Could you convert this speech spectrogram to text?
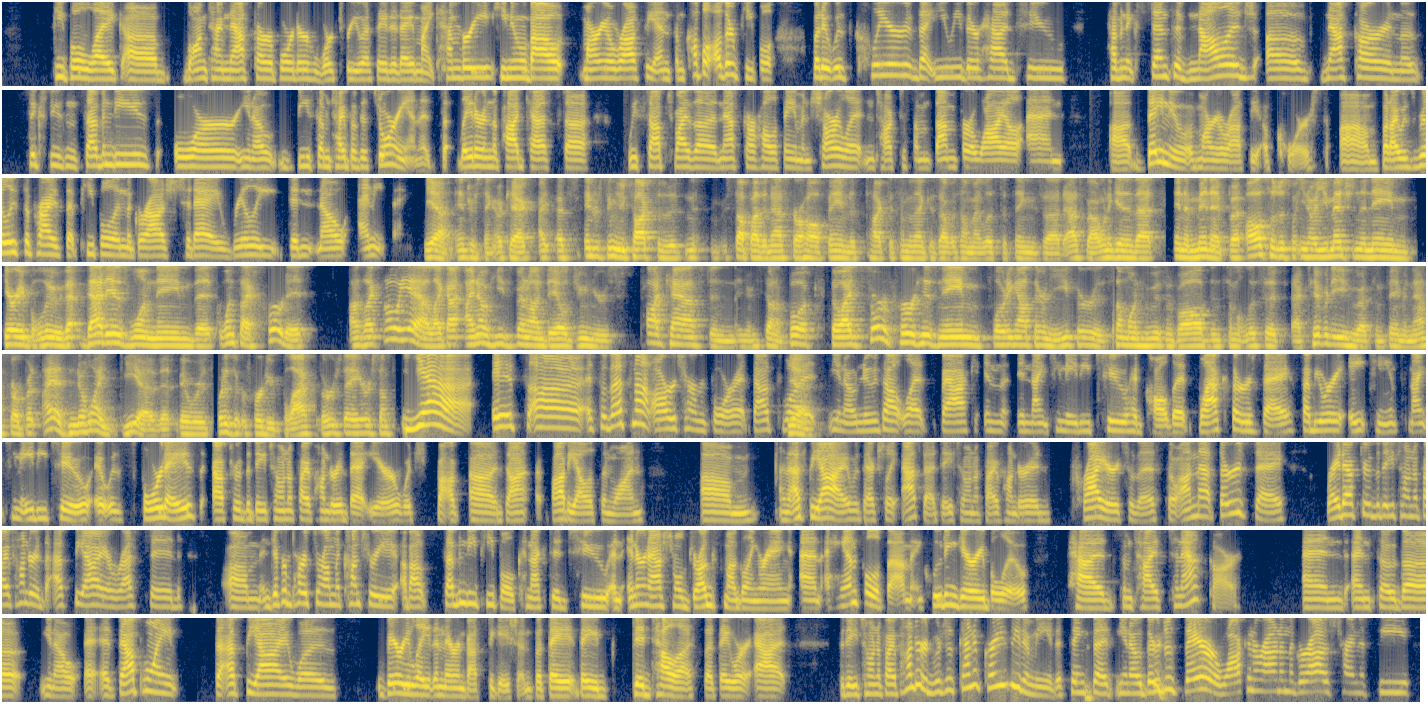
people like a longtime NASCAR reporter who worked for USA Today, Mike Hembree. He knew about Mario Rossi and some couple other people, but it was clear that you either had to have an extensive knowledge of NASCAR in the 60s and 70s or, you know, be some type of historian. It's later in the podcast. Uh, we stopped by the NASCAR Hall of Fame in Charlotte and talked to some of them for a while. And uh, they knew of Mario Rossi, of course. Um, but I was really surprised that people in the garage today really didn't know anything. Yeah, interesting. Okay, I, I, it's interesting you talked to the stop by the NASCAR Hall of Fame to talk to some of that because that was on my list of things uh, to ask about. I want to get into that in a minute, but also just you know you mentioned the name Gary Balough. That that is one name that once I heard it, I was like, oh yeah, like I, I know he's been on Dale Jr.'s podcast and you know he's done a book. So I'd sort of heard his name floating out there in the ether as someone who was involved in some illicit activity, who had some fame in NASCAR, but I had no idea that there was what does it refer to, Black Thursday or something? Yeah. It's uh so that's not our term for it. That's what, yeah. you know, news outlets back in the, in 1982 had called it Black Thursday, February 18th, 1982. It was 4 days after the Daytona 500 that year, which Bob, uh, Don, Bobby Allison won. Um, and the FBI was actually at that Daytona 500 prior to this. So on that Thursday, right after the Daytona 500, the FBI arrested um, in different parts around the country about 70 people connected to an international drug smuggling ring, and a handful of them, including Gary Balough, had some ties to NASCAR. And and so the you know at, at that point the FBI was very late in their investigation, but they they did tell us that they were at the Daytona 500, which is kind of crazy to me to think that, you know, they're just there walking around in the garage trying to see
